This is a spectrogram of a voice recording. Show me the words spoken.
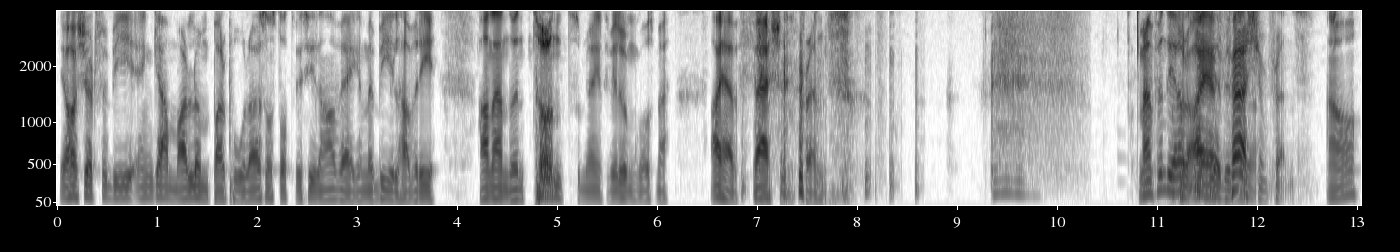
Jag har kört förbi en gammal lumparpolare som stått vid sidan av vägen med bilhaveri. Han är ändå en tunt som jag inte vill umgås med. I have fashion friends. Men fundera Så på I have fashion friends. Ja.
